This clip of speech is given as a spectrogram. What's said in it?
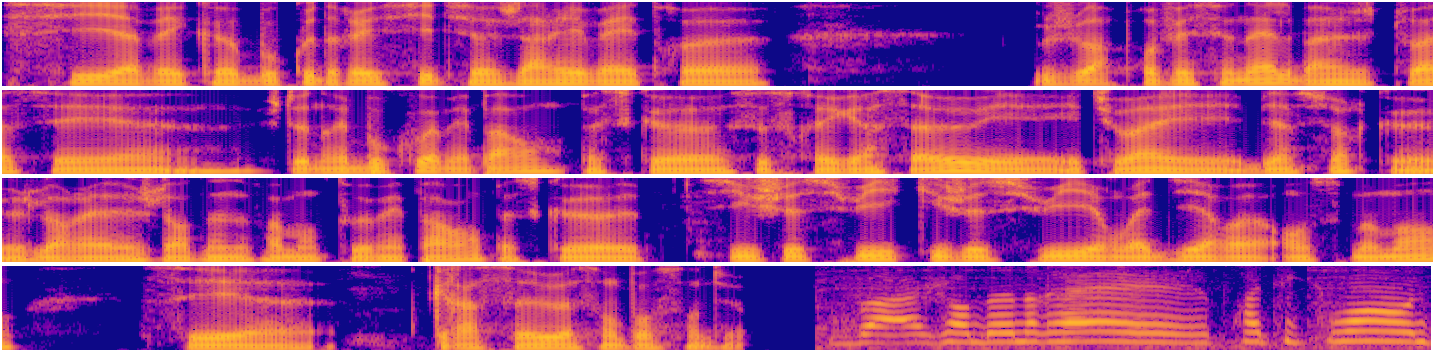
si avec beaucoup de réussite j'arrive à être joueur professionnel, ben tu vois, c'est, euh, je donnerais beaucoup à mes parents parce que ce serait grâce à eux et, tu vois, et bien sûr que je leur, je leur donne vraiment tout à mes parents parce que si je suis qui je suis, on va dire euh, en ce moment, c'est euh, grâce à eux à 100%, tu vois. Bah, j'en donnerais pratiquement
